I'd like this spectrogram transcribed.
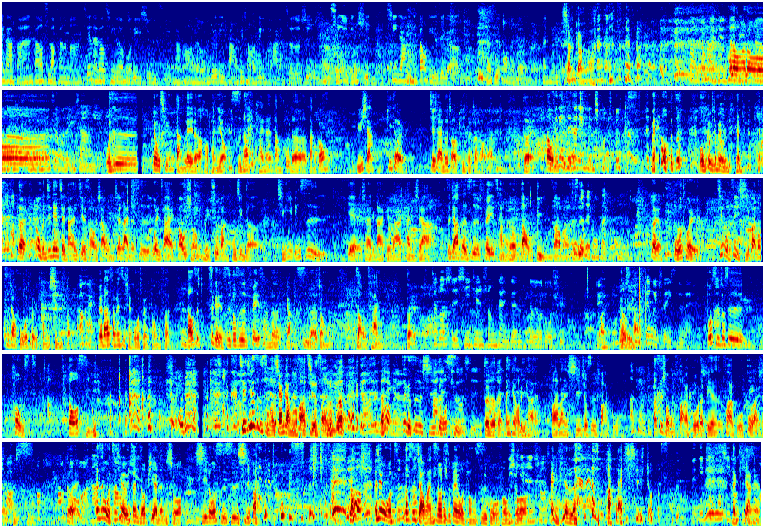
嗨，大家早安！大家都吃早餐了吗？今天来到轻盈乐活第十五集，然后呢，我们这个地方非常的厉害，这就是情谊冰室，是一家呢很道地的这个 算是澳门的餐厅，香港啦香港。那我们就换一间嘉宾 Hello, hello 是我们的余翔。我是右倾党内的好朋友，时代台南党部的党工于翔 Peter，接下来都叫我 Peter 就好了。对，那我们今这练这练很久，没有，我这我根本就没有练。对，那我们今天简单来介绍一下，我们今天来的是位在高雄美术馆附近的情谊冰室。耶、下来给大家给大家看一下，这家真的是非常的道地，你知道吗？就是火腿通粉，嗯对，火腿，其实我自己习惯都是叫火腿通心粉啦。OK 因为它上面是写火腿通粉，嗯然后这这个也是都是非常的港式的那种早餐，对，叫做是西煎双蛋跟牛油多士。对哎，多士就是 sandwich 的意思，对不对？多士就是 toast，哦，多士。我 其实这是什么香港文化介绍的？然后这个是西多士对对对，哎，你好西厉害，法兰西就是法国。OK，它是从法国那边法国过来的吐司，对。但是我之前有一阵子都骗人说西多士是西方 然后而且我那次讲完之后，就是被我同事国风说哎，你骗人，是法兰西多士，你你骗人说西多很香哎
